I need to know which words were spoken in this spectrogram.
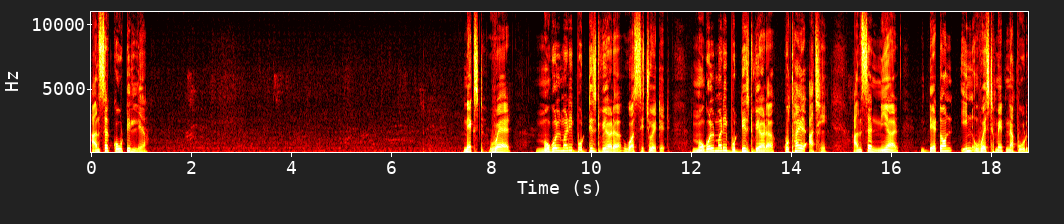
Answer Kautilya next where Moghalmari Buddhist vihara was situated Moghalmari Buddhist vihara কোথায় আছে? Answer near Dantan in West Medinipur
